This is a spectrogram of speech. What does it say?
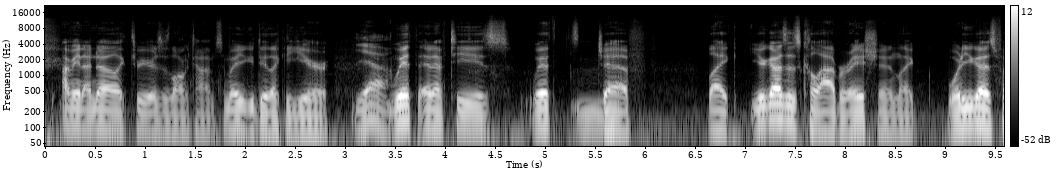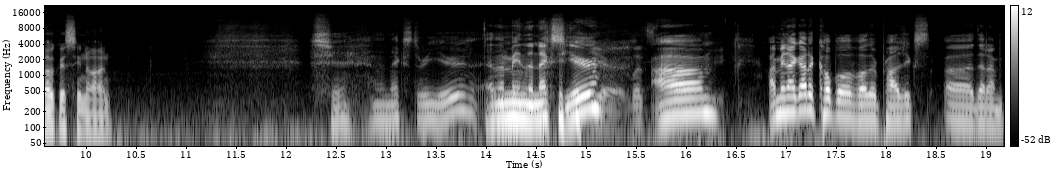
I mean, I know like three years is a long time, so maybe you could do like a year Yeah. with NFTs with Mm. Jeff. Like your guys' collaboration, like what are you guys focusing on? Shit. In the next three years, and I mean the next year. let's Um, I mean, I got a couple of other projects uh, that I'm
